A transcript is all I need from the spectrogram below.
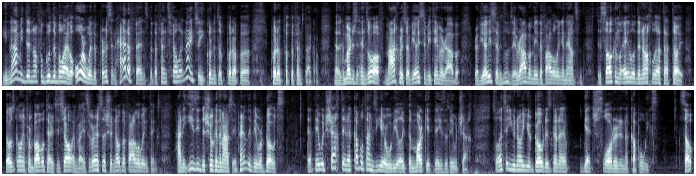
Inami did not good the or when the person had a fence, but the fence fell at night, so he couldn't have put up a put up put the fence back up. Now the Gemara just ends off. Machris of Yosef itema Rabba. Rav Yosef and Rabba made the following announcement: The Salkan le'elo denachli. Those going from Bavel to Israel and vice versa should know the following things. Hani easy the shuk and the mouse. Apparently they were goats that they would shecht it a couple times a year would be like the market days that they would shecht. So let's say you know your goat is gonna get slaughtered in a couple weeks. So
